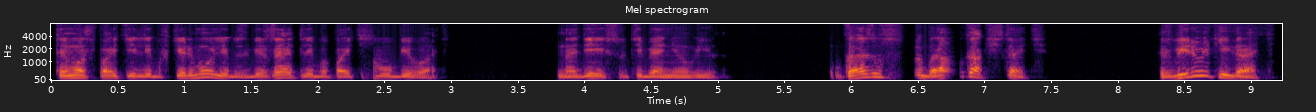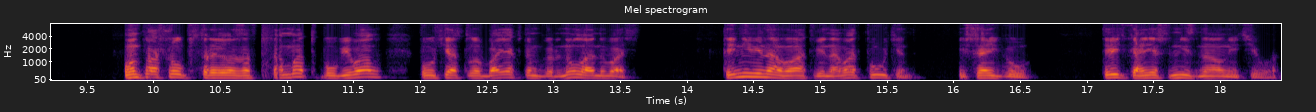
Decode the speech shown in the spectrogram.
Ты можешь пойти либо в тюрьму, либо сбежать, либо пойти убивать. Надеюсь, что тебя не убьют. У каждого выбор. А как считаете? В бирюльке играть? Он пошел, построил из автомата, поубивал, поучаствовал в боях, потом говорит, ну ладно, Вась, ты не виноват, виноват Путин и Шойгу. Ты ведь, конечно, не знал ничего.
